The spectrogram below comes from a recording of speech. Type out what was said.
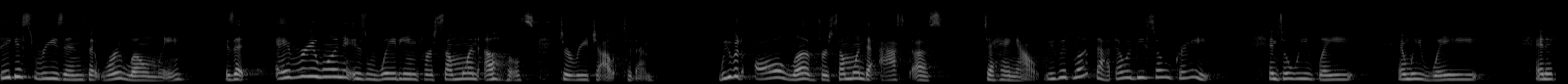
biggest reasons that we're lonely is that everyone is waiting for someone else to reach out to them. We would all love for someone to ask us to hang out. We would love that. That would be so great. And so we wait and we wait. And if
